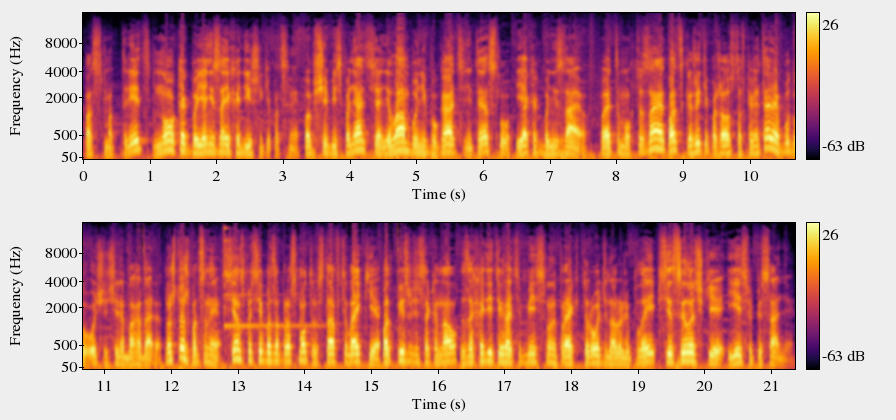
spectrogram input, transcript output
посмотреть, но как бы я не знаю их одишники, пацаны. Вообще без понятия, ни Ламбу, ни Бугатти, ни Теслу, я как бы не знаю. Поэтому, кто знает, подскажите, пожалуйста, в комментариях, буду очень сильно благодарен. Ну что ж, пацаны, всем спасибо за просмотр, ставьте лайки, подписывайтесь на канал, заходите играть вместе с мной проект Родина Ролеплей, все ссылочки есть в описании.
